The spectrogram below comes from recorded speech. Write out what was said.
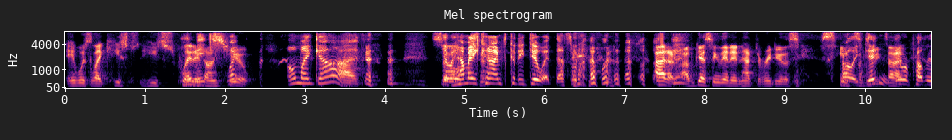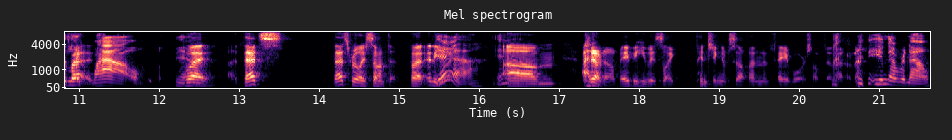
It was like he's he sweated made on sweat- cue. oh my god so yeah, how many times could he do it that's what i want I don't know. I'm guessing they didn't have to redo the scene. scene probably so didn't they were probably like But- wow yeah. But that's that's really something. But anyway, yeah yeah um, I don't know. Maybe he was like pinching himself under the table or something. I don't know. you never know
